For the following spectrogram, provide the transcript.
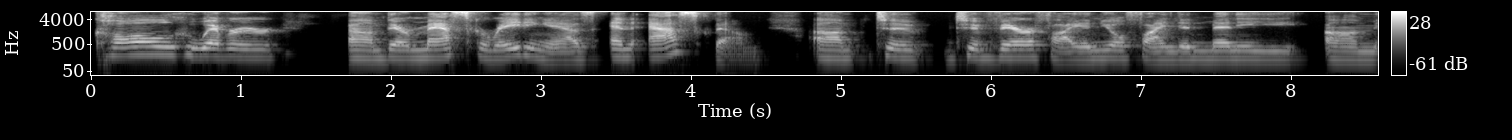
call whoever um, they're masquerading as, and ask them um, to to verify. And you'll find in many um,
